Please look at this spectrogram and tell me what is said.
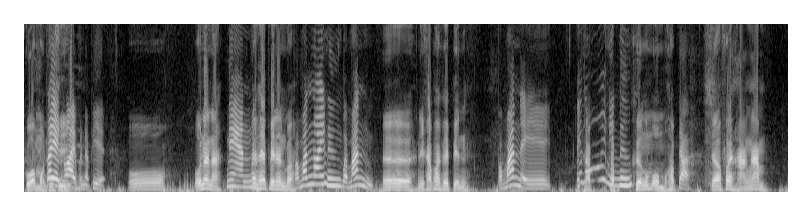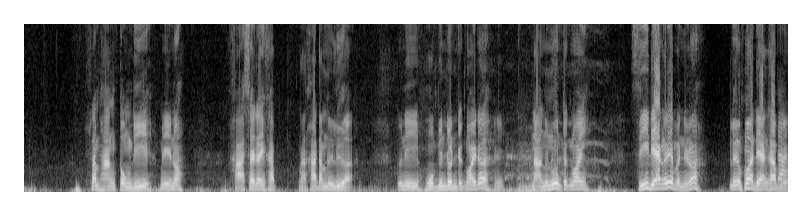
กลัวหมองจัเต้งซี่น้อยเพิ่นน่ะพี่โอ้โอ้นั่นน่ะแม่นไม่แพ้เป็นนั่นบ่ประมาณน้อยหนึงประมาณเออเออนี่ครับห้อยแพ้เป็นประมาณไอ้นิดครับน้อยครันิดนึงเครื่องอมๆครับ จ้ะจะไฟหางงามลำหางตรงดีไม่นี่เนาะ ขาใส่ได้ครับ หน้าขาดำเรื่อยๆตัวนี้หูบย่นๆจักหน่อยเด้อ นี่ หนานุ่นๆจักหน่อย สีแดงเลยบัดนี้เนาะ เริ่มมาแดงครับจ้ะนี่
